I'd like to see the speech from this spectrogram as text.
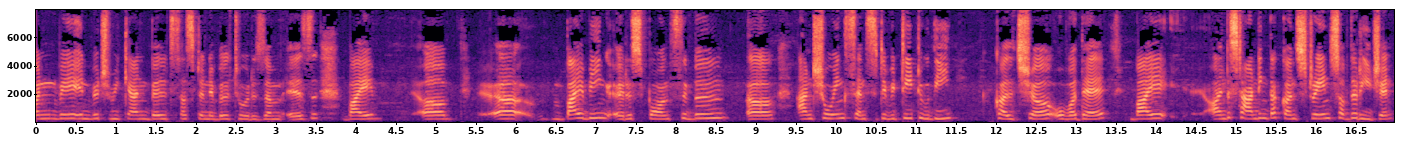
one way in which we can build sustainable tourism is by uh, uh, by being responsible uh, and showing sensitivity to the culture over there by understanding the constraints of the region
